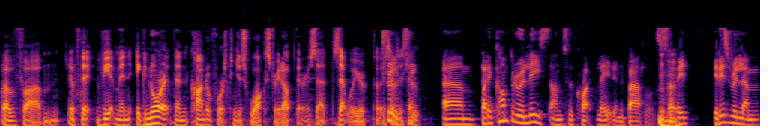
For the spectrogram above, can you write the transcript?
of um, if the Viet Minh ignore it, then Condor Force can just walk straight up there. Is that is that what you're saying? true? True. Um, but it can't be released until quite late in the battle, mm-hmm. so it it is really a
